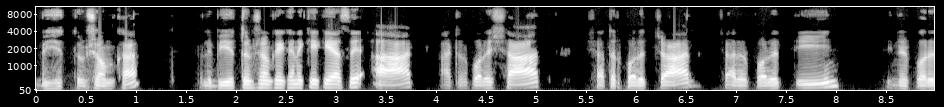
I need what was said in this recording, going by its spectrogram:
বৃহত্তম সংখ্যা, তাহলে বৃহত্তম সংখ্যা এখানে কে কে আছে? আট, আটের পরে সাত, সাতের পরে চার, চারের পরে তিন তিনের পরে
